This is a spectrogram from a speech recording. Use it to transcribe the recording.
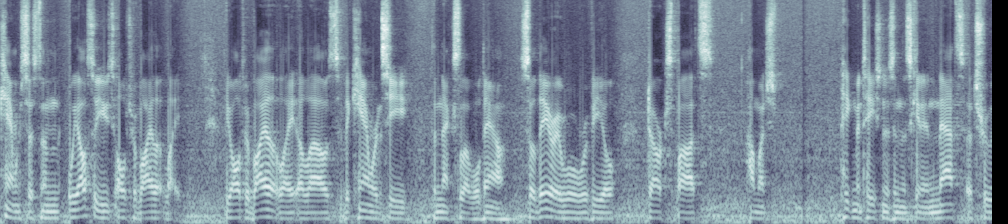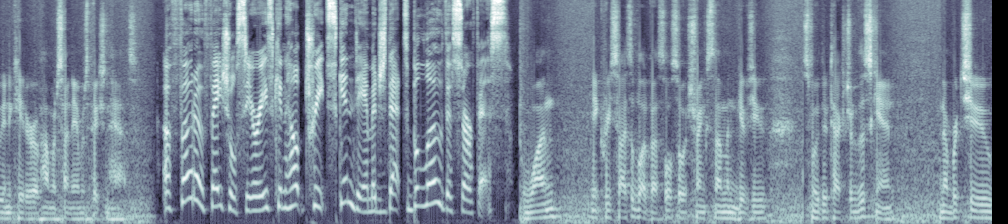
camera system. We also use ultraviolet light. The ultraviolet light allows the camera to see the next level down. So there it will reveal dark spots, how much pigmentation is in the skin, and that's a true indicator of how much sun damage the patient has. A photofacial series can help treat skin damage that's below the surface. One, increase size of blood vessels, so it shrinks them and gives you smoother texture to the skin. Number two,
